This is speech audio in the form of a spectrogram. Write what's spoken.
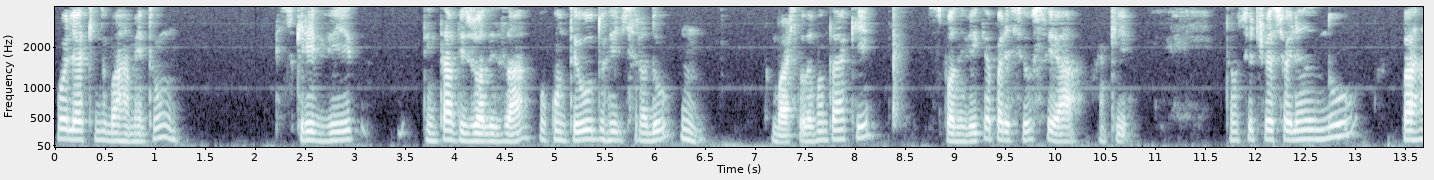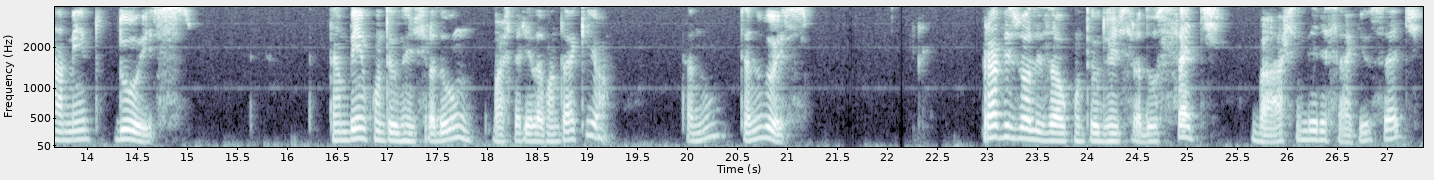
Vou olhar aqui no barramento 1, escrever, tentar visualizar o conteúdo do registrador 1. Basta levantar aqui, vocês podem ver que apareceu o CA aqui. Então, se eu estivesse olhando no barramento 2, também o conteúdo do registrador 1, bastaria levantar aqui, ó. Tá no, tá no 2. Para visualizar o conteúdo do registrador 7, basta endereçar aqui o 7.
